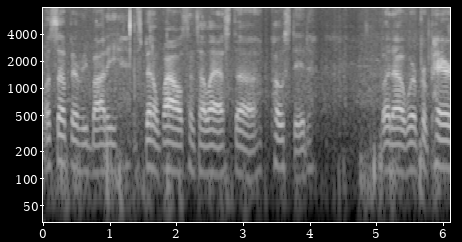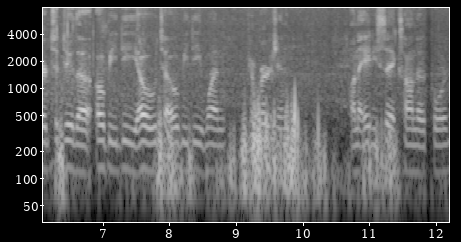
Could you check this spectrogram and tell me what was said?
What's up, everybody? It's been a while since I last uh, posted, but uh, we're prepared to do the OBD-O to OBD1 conversion on the 86 Honda Accord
